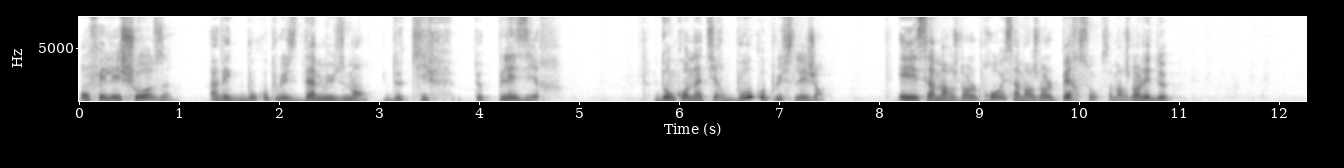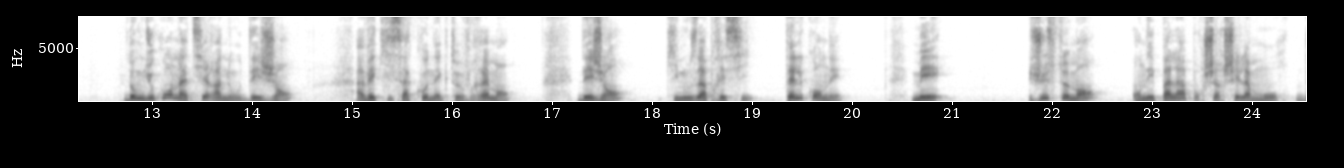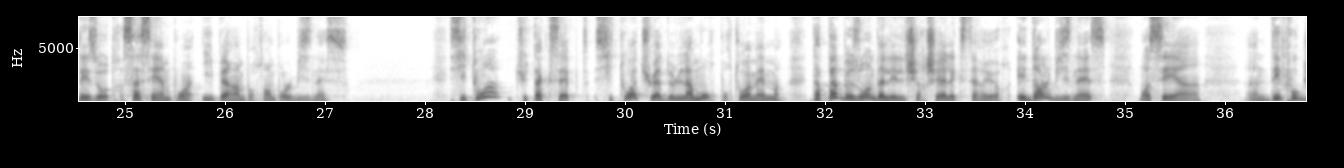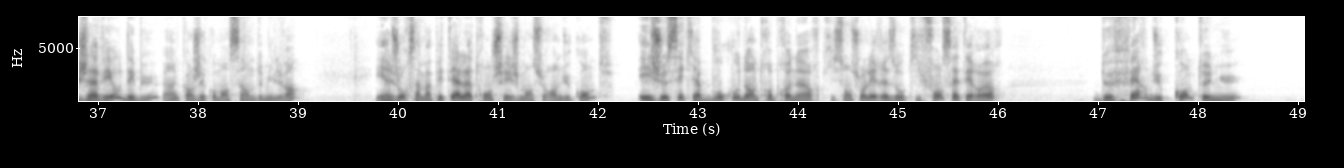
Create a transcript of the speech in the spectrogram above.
on fait les choses avec beaucoup plus d'amusement, de kiff, de plaisir. Donc on attire beaucoup plus les gens. Et ça marche dans le pro et ça marche dans le perso, ça marche dans les deux. Donc du coup on attire à nous des gens avec qui ça connecte vraiment, des gens qui nous apprécient tels qu'on est, mais justement, on n'est pas là pour chercher l'amour des autres. Ça, c'est un point hyper important pour le business. Si toi, tu t'acceptes, si toi, tu as de l'amour pour toi-même, t'as pas besoin d'aller le chercher à l'extérieur. Et dans le business, moi, c'est un, défaut que j'avais au début, hein, quand j'ai commencé en 2020. Et un jour, ça m'a pété à la tronche et je m'en suis rendu compte. Et je sais qu'il y a beaucoup d'entrepreneurs qui sont sur les réseaux qui font cette erreur de faire du contenu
